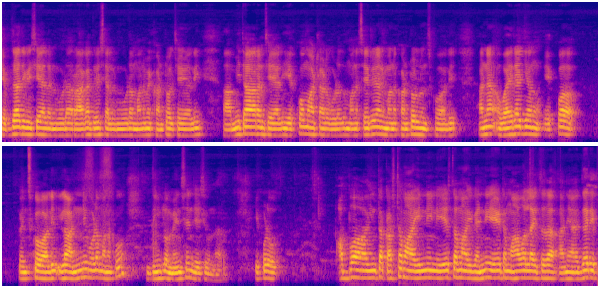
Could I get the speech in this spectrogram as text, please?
శబ్దాది విషయాలను కూడా రాగద్వేషాలను కూడా మనమే కంట్రోల్ చేయాలి. మితాహారం చేయాలి ఎక్కువ మాట్లాడకూడదు మన శరీరాన్ని మన కంట్రోల్ ఉంచుకోవాలి అన్న వైరాగ్యం ఎక్కువ పెంచుకోవాలి ఇలా అన్నీ కూడా మనకు దీంట్లో మెన్షన్ చేసి ఉన్నారు. ఇప్పుడు అబ్బా ఇంత కష్టమా ఇన్ని ఇన్ని వేస్తామా ఇవన్నీ వేయటం మా వల్ల అవుతుందా అని అద్దరి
